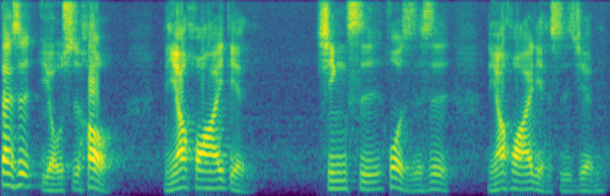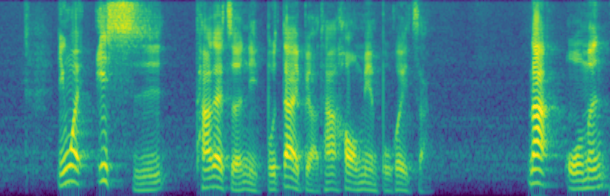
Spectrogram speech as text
但是有时候你要花一点心思，或者是你要花一点时间，因为一时。它在整理，不代表它后面不会涨。那我们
